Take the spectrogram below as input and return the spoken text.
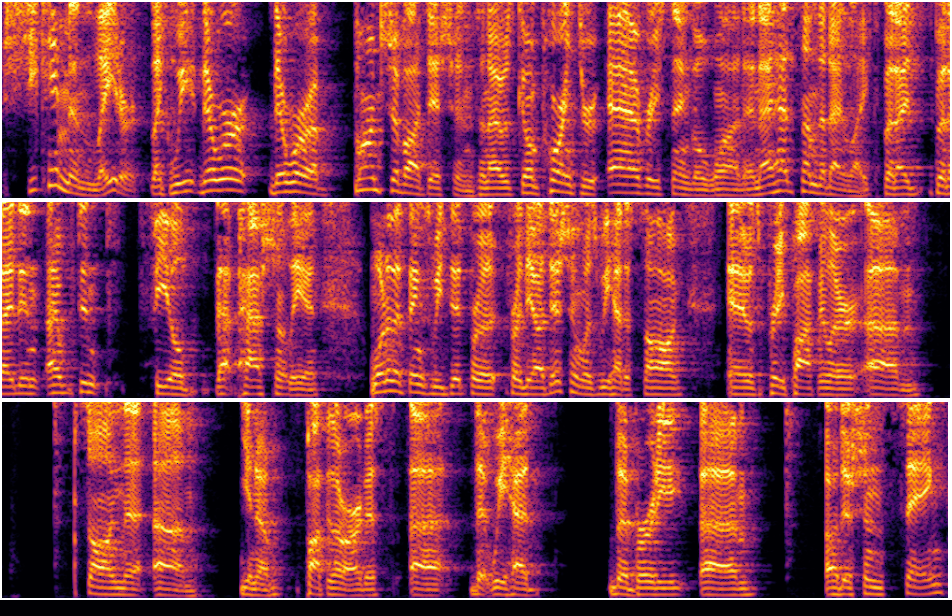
she came in later. Like we there were there were a bunch of auditions, and I was going pouring through every single one, and I had some that I liked, but I but I didn't I didn't feel that passionately. And one of the things we did for for the audition was we had a song, and it was a pretty popular um, song that um, you know popular artist uh, that we had the Birdie um, auditions sing.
